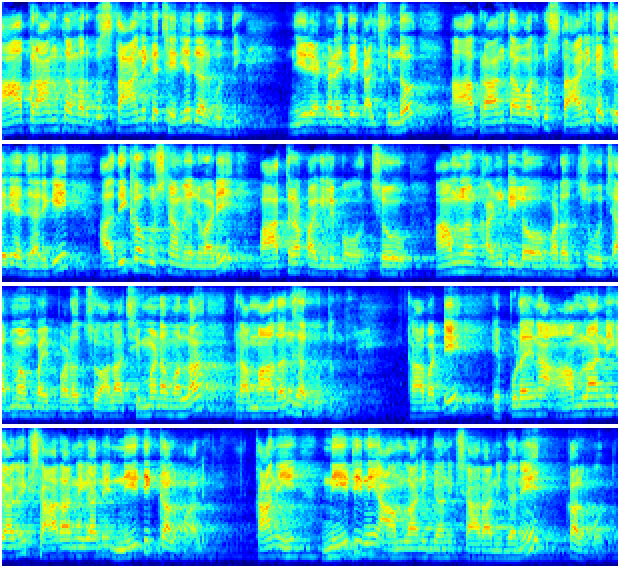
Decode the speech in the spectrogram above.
ఆ ప్రాంతం వరకు స్థానిక చర్య జరుగుద్ది. నీరు ఎక్కడైతే కలిసిందో ఆ ప్రాంతం వరకు స్థానిక చర్య జరిగి అధిక ఉష్ణం వెలువడి పాత్ర పగిలిపోవచ్చు. ఆమ్లం కంటిలో పడవచ్చు చర్మంపై పడవచ్చు అలా చిమ్మడం వల్ల ప్రమాదం జరుగుతుంది. కాబట్టి ఎప్పుడైనా ఆమ్లాన్ని కానీ క్షారాన్ని కానీ నీటికి కలపాలి. కానీ నీటిని ఆమ్లానికి కానీ క్షారానికి కానీ కలపొద్దు.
